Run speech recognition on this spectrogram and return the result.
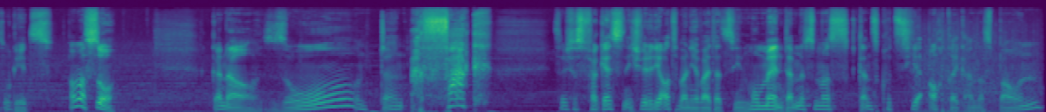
So geht's. Machen wir so. Genau. So. Und dann... Ach, fuck! Jetzt habe ich das vergessen. Ich will die Autobahn hier weiterziehen. Moment, da müssen wir es ganz kurz hier auch direkt anders bauen.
